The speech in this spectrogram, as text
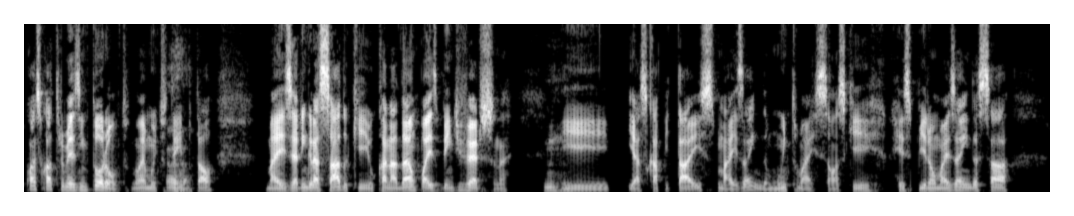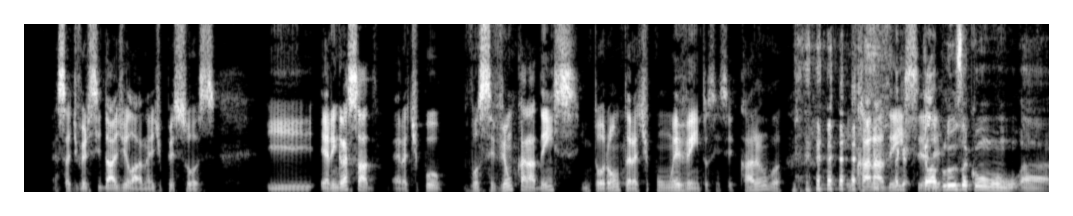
quase quatro meses em Toronto, não é muito uhum. tempo e tal. Mas era engraçado que o Canadá é um país bem diverso, né? Uhum. E, e as capitais, mais ainda, muito mais, são as que respiram mais ainda essa, essa diversidade lá, né, de pessoas. E era engraçado, era tipo, você vê um canadense em Toronto era tipo um evento, assim, você, caramba, um canadense. aquela ali. blusa com a,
